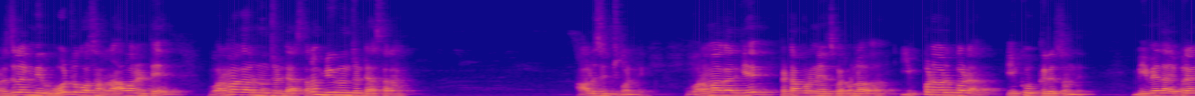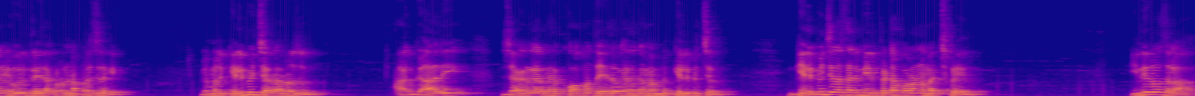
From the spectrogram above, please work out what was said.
ప్రజలకు మీరు ఓట్ల కోసం రావాలంటే వర్మ గారు నుంచి ఉంటేస్తారా మీరు నుంచి ఉంటేస్తారా? ఆలోచించుకోండి. వర్మ గారికి పిఠాపురం నియోజకవర్గంలో ఇప్పటి వరకు కూడా ఎక్కువ క్రేజ్ ఉంది. మీ మీద అభిప్రాయం ఎవరికి లేదు అక్కడ ఉన్న ప్రజలకి. మిమ్మల్ని గెలిపించారు ఆ రోజు. ఆ గాలి జగన్ గారి మీద కోపంతో ఏదో ఒక విధంగా మిమ్మల్ని గెలిపించారు. గెలిపించినా సరే మీరు పిఠాపురం మర్చిపోయారు. ఇన్ని రోజుల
